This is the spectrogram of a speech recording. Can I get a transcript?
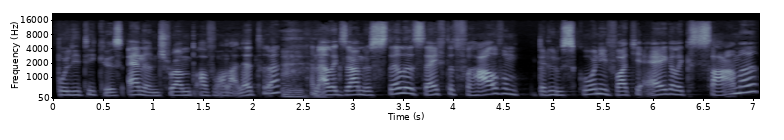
politicus en een Trump avant la lettre. Mm -hmm. En Alexander Stille zegt, het verhaal van Berlusconi vat je eigenlijk samen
